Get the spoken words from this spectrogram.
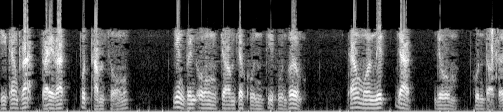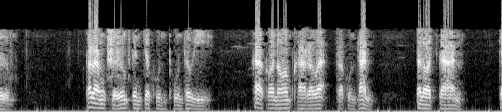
อีกทั้งพระไตรรัตน์พุทธธรรมสงฆ์ยิ่งเป็นองค์จอมเจ้าคุณที่พูนเพิ่ม ทั้งมวลมิตรญาติโยมคุณต่อเติม พลังเสริมเป็นเจ้าคุณภูนทวีข้าขอน้อมคารวะพระคุณท่าน ตลอดการจ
